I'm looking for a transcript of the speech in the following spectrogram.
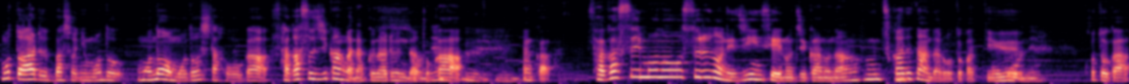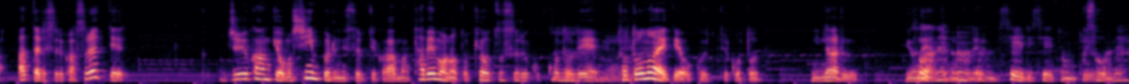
元ある場所に戻物を戻した方が探す時間がなくなるんだとか、ね。うんうん。なんか探し物をするのに人生の時間の何分使ってたんだろうとかっていうことがあったりするからそれって住環境もシンプルにするっていうか、まあ、食べ物と共通することでうん整えておくってことになるよねそうだねと思って。うんうん。整理整頓というかね。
